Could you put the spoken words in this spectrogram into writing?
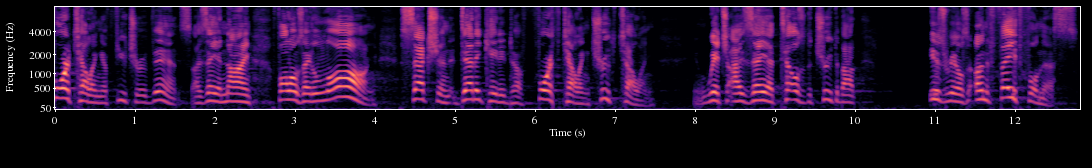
foretelling of future events. Isaiah 9 follows a long section dedicated to forthtelling, truth telling, in which Isaiah tells the truth about Israel's unfaithfulness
